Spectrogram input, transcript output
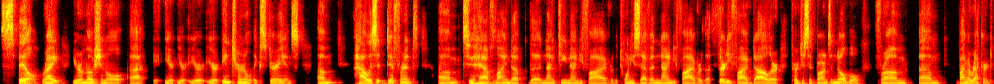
spill, right? Your emotional, uh, your your your your internal experience. Um, how is it different? um, to have lined up the 1995 or the 27.95 or the $35 purchase at Barnes and Noble from um, buy my record,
